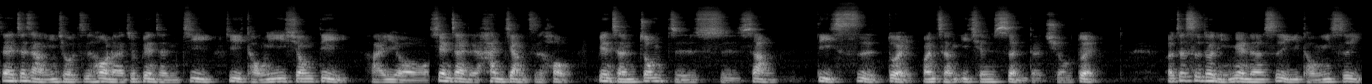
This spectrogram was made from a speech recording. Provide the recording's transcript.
在这场赢球之后呢，就变成继继统一兄弟还有现在的悍将之后，变成中职史上第四队完成一千胜的球队。而这四队里面呢，是以统一是以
